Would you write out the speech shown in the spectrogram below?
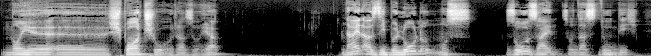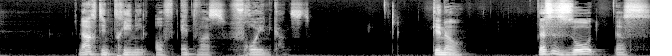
neue äh, Sportschuhe oder so, ja. Nein, also die Belohnung muss so sein, sodass du dich nach dem Training auf etwas freuen kannst. Genau. Das ist so das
